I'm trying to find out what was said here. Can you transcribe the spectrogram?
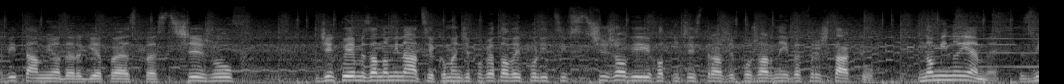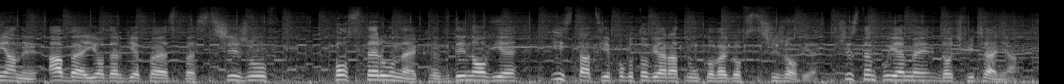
Witam Joder PSP Strzyżów. Dziękujemy za nominację Komendzie Powiatowej Policji w Strzyżowie i Ochotniczej Straży Pożarnej we Frysztaku. Nominujemy zmiany AB Joder PSP Strzyżów, posterunek w Dynowie i stację pogotowia ratunkowego w Strzyżowie. Przystępujemy do ćwiczenia.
